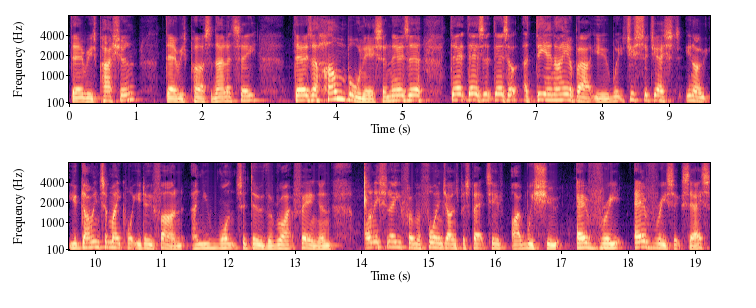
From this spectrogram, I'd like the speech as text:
there is passion, there is personality, there's a humbleness, and there's a there, there's a there's a, a DNA about you which just suggests you know you're going to make what you do fun, and you want to do the right thing. And honestly, from a Foyne Jones perspective, I wish you every every success.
